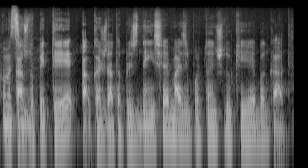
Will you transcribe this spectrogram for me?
Como no assim? caso do PT, o candidato à presidência é mais importante do que a bancada.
